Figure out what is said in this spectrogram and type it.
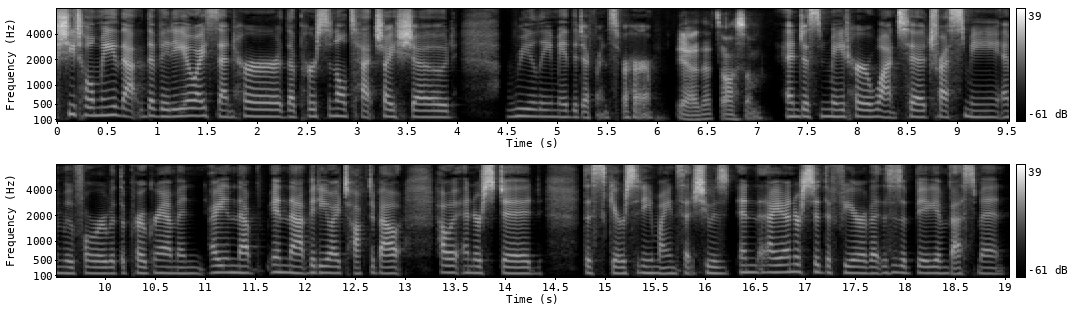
She told me that the video I sent her, the personal touch I showed, really made the difference for her. Yeah, that's awesome. And just made her want to trust me and move forward with the program. And I in that in that video I talked about how I understood the scarcity mindset she was and I understood the fear of it. This is a big investment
